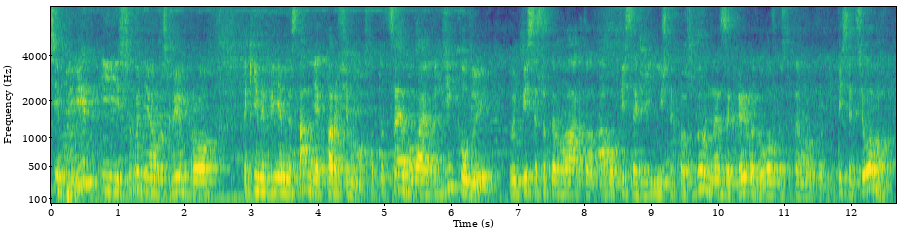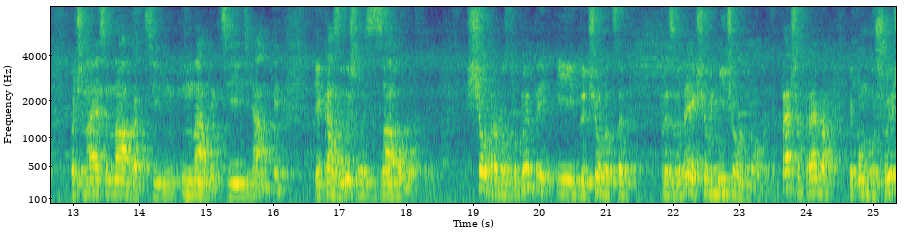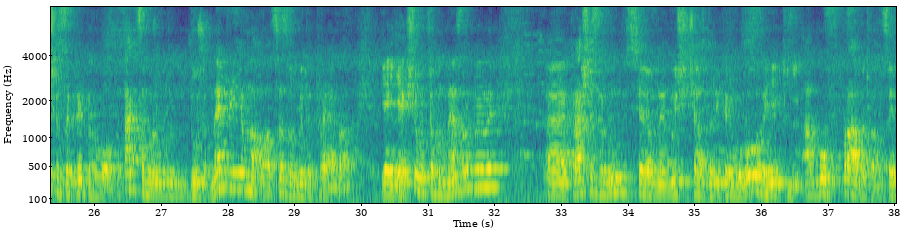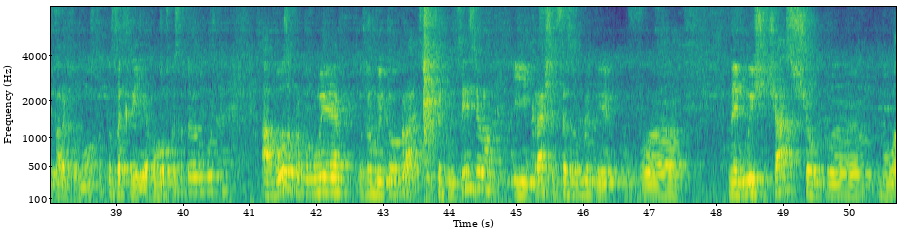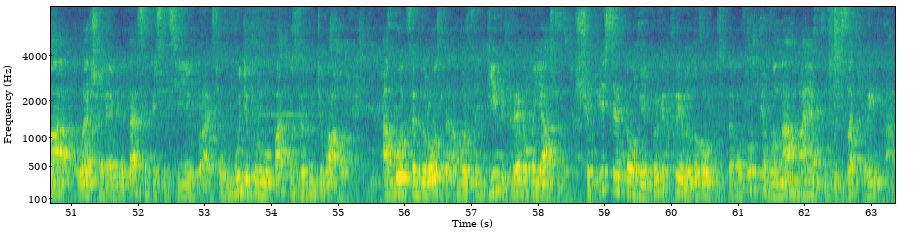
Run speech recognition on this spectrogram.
Всім привіт! І сьогодні я вам розповім про такий неприємний стан, як парафімоз. Тобто це буває тоді, коли ви після статевого акту або після гігієнічних процедур не закрили головку статевого кутня. Після цього починається набряк цієї, цієї ділянки, яка залишилась за головкою. Що треба зробити і до чого це призведе, якщо ви нічого не робите? Перше, треба якомога швидше закрити головку. Так, це може бути дуже неприємно, але це зробити треба. Якщо ви цього не зробили, е, краще звернутися в найближчий час до лікаря-уролога, який або вправить вам цей парафеноз, тобто закриє головку статевого кутня, або запропонує зробити операцію циркумцизію, і краще це зробити в найближчий час, щоб е, була легша реабілітація після цієї операції. У будь-якому випадку зверніть увагу, або це дорослі, або це діти, треба пояснити, що після того, як ви відкрили головку з кутня, вона має бути закрита.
